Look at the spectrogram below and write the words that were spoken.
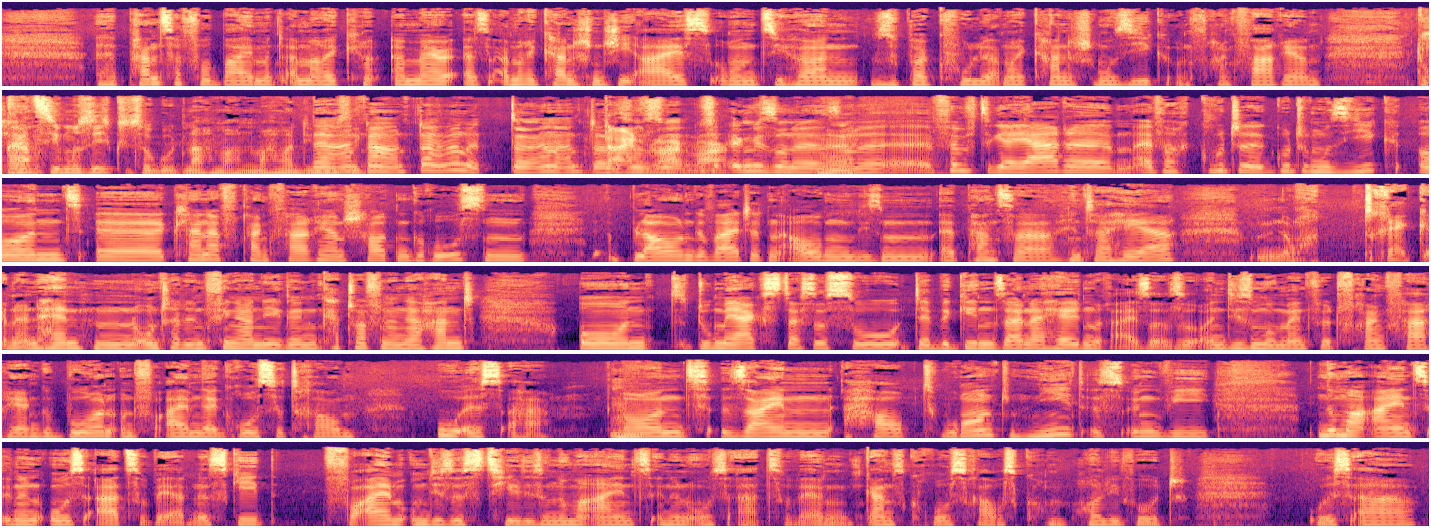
äh, Panzer vorbei mit Amerika Amer also amerikanischen GIs und sie hören super coole amerikanische Musik. Und Frank Farian. Du kannst die Musik so gut nachmachen. Mach mal die Da, Musik. da, da, so, so, irgendwie so eine, so eine äh, 50er Jahre, einfach gute, gute Musik. Und äh, kleiner Frank Farian schaut in großen, blauen, geweiteten Augen diesem äh, Panzer hinterher. Noch Dreck in den Händen, unter den Fingernägeln, Kartoffeln in der Hand. Und du merkst, das ist so der Beginn seiner Heldenreise. Also in diesem Moment wird Frank Farian geboren und vor allem der große Traum USA. Und sein Haupt-Want und Need ist irgendwie Nummer eins in den USA zu werden. Es geht vor allem um dieses Ziel, diese Nummer eins in den USA zu werden. Ganz groß rauskommen. Hollywood, USA.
